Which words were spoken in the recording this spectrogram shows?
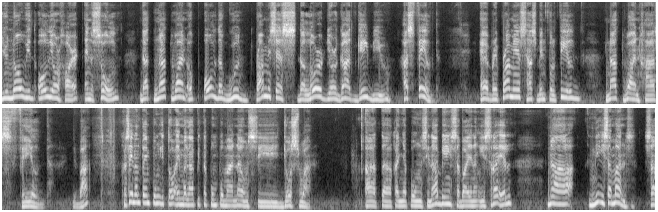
You know with all your heart and soul that not one of all the good promises the Lord your God gave you has failed. Every promise has been fulfilled, not one has failed. 'Di ba? Kasi nang time pong ito ay malapit na pong pumanaw si Joshua. At ah, kanya pong sinabi sa bayan ng Israel na ni isa man sa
